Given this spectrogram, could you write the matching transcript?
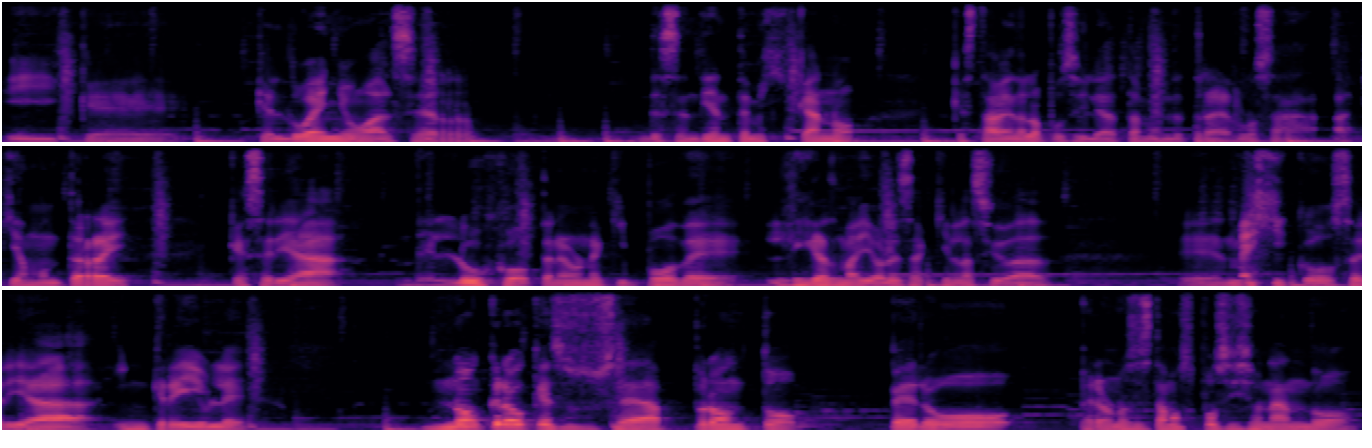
y que, que el dueño, al ser descendiente mexicano, que está viendo la posibilidad también de traerlos aquí a Monterrey, que sería de lujo tener un equipo de ligas mayores aquí en la ciudad. En México sería increíble. No creo que eso suceda pronto, pero, pero nos estamos posicionando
